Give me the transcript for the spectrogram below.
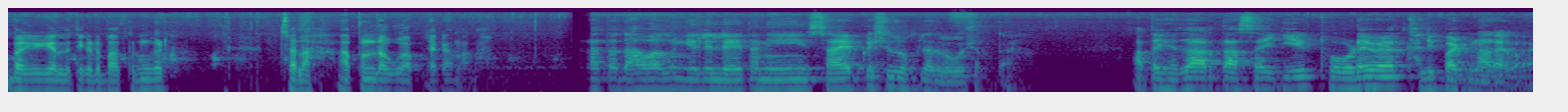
बघा गेलं तिकडे बाथरूमकडं चला आपण लागू आपल्या कामाला. आता दहा वाजून गेलेले आहेत आणि साहेब कशी झोपल्यात बघू शकता. आता ह्याचा अर्थ असा आहे की थोड्या वेळात खाली पडणार आहे बघा.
